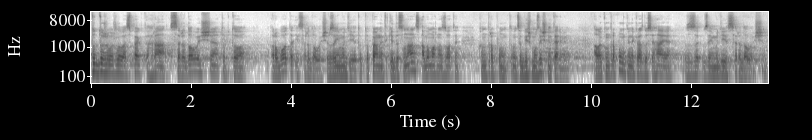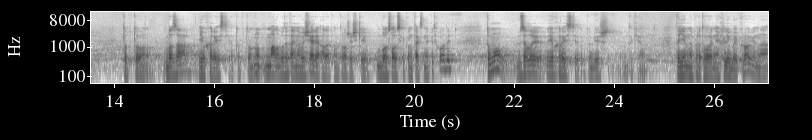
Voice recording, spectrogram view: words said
Тут дуже важливий аспект гра середовища, тобто робота і середовище, взаємодія, тобто певний такий дисонанс, або можна назвати контрапункт. Ну, це більш музичний термін, але контрапункт він якраз досягає з взаємодії з середовищем. Тобто базар Євхаристія. Тобто, ну, мала бути тайна вечеря, але там трошечки богословський контекст не підходить. Тому взяли Євхаристію, тобто більш таке таємне перетворення хліба і крові на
